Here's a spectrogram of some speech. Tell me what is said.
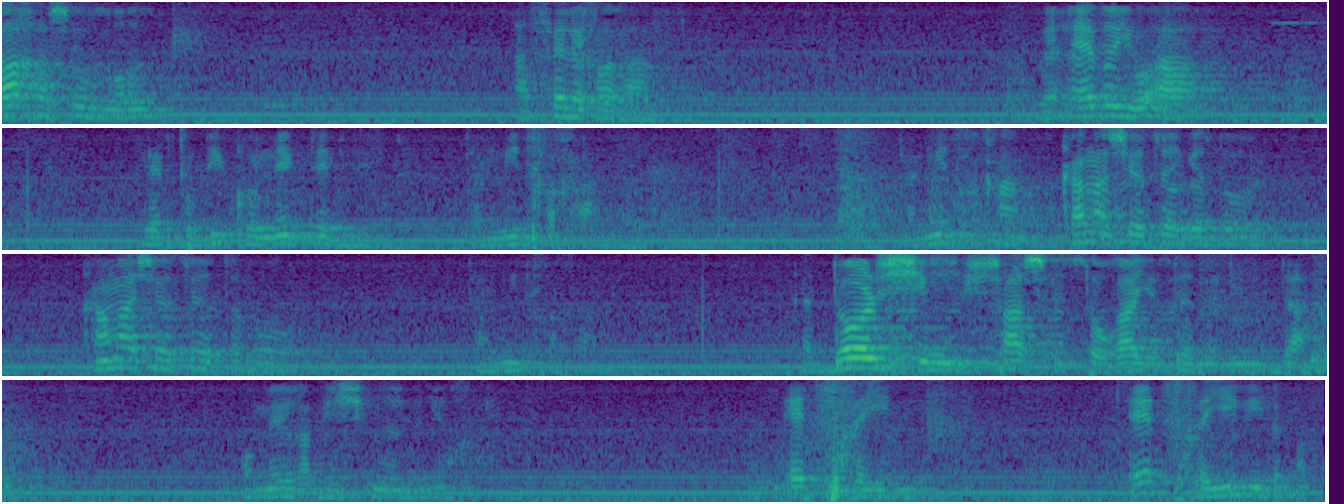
דבר חשוב מאוד, עשה לך רב. Wherever you are, you have to be connected with תלמיד חכם. תלמיד חכם, כמה שיותר גדול, כמה שיותר טהור, תלמיד חכם. גדול שימושה של תורה יותר מלימודה, אומר רבי שמעון בן יוחאי. עץ חיים, עץ חיים היא למחזיקים.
